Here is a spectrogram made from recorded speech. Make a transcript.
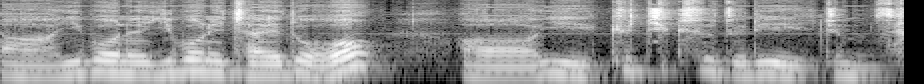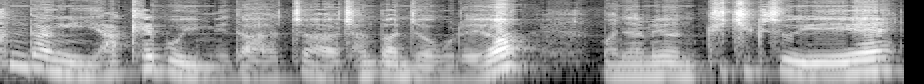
어, 이번에 이번 2차에도 어, 이 규칙수들이 좀 상당히 약해 보입니다. 자, 전반적으로요. 뭐냐면 규칙수 외에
